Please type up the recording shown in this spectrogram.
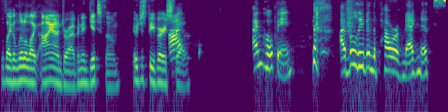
with like a little like ion drive and it'd get to them. It would just be very slow. I'm hoping. I believe in the power of magnets.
